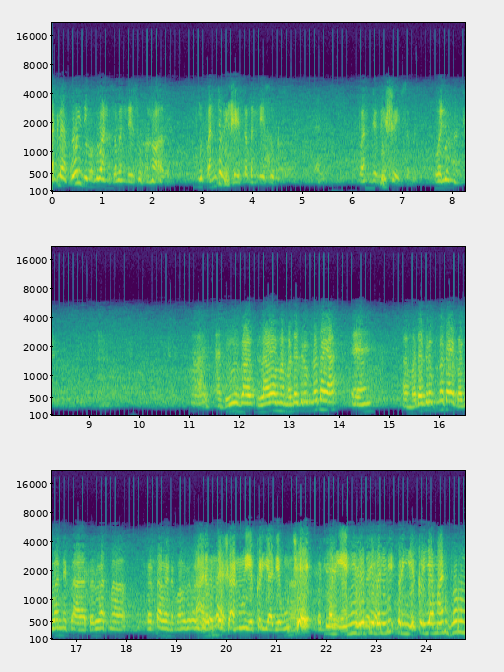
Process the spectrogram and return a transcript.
એટલે કોઈ દી ભગવાન સંબંધે સુખ ન આવે. એ પંચ વિષય સંબંધે સુખ. પંચ વિષય સંબંધ. બોલ્યું નથી આ દેવ ભાવ લાવવામાં મદદરૂપ ન થાય? આ મદદરૂપ ન થાય? ભગવાન ને શરૂઆતમાં કરતા હોય ને એકડિયા જેવું છે. પણ એની વૃત્તિ બદલી પણ એકડિયામાં જ પૂરું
